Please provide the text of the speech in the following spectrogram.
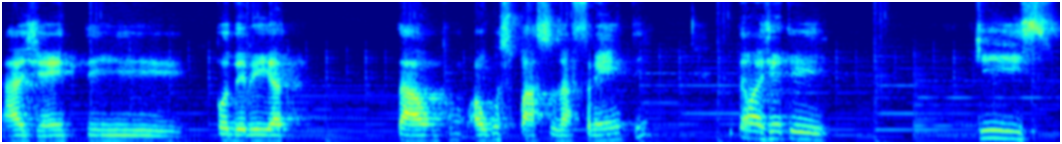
a gente poderia estar um, alguns passos à frente. Então, a gente quis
